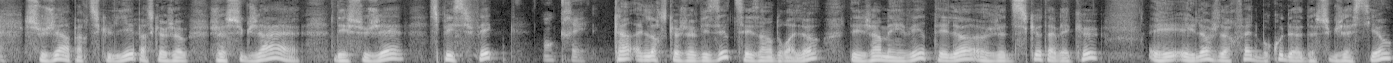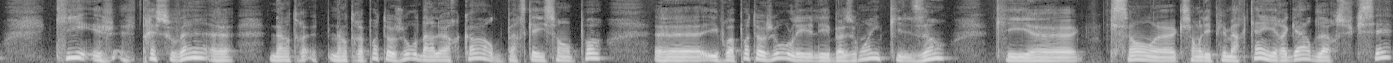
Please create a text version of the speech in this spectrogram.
sujets en particulier parce que je, je suggère des sujets spécifiques. Ancrés. Quand, lorsque je visite ces endroits-là, les gens m'invitent et là, je discute avec eux et, là, je leur fais beaucoup de, suggestions qui, très souvent, euh, n'entrent pas toujours dans leur corde parce qu'ils sont pas, euh, ils voient pas toujours les, besoins qu'ils ont, qui, euh, euh, qui sont les plus marquants. Ils regardent leur succès,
